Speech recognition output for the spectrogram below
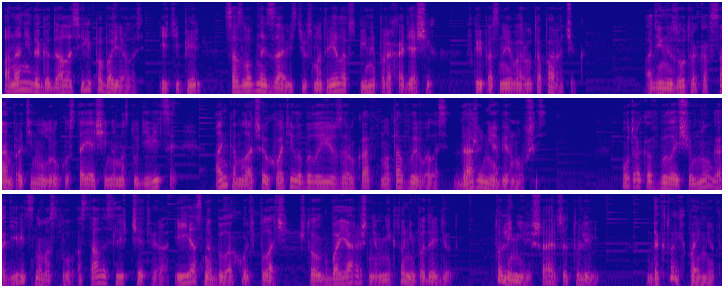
она не догадалась или побоялась, и теперь со злобной завистью смотрела в спины проходящих в крепостные ворота парачек. Один из отроков сам протянул руку стоящей на мосту девицы, Анька-младшая ухватила было ее за рукав, но та вырвалась, даже не обернувшись. Утроков было еще много, а девиц на мосту осталось лишь четверо, и ясно было, хоть плачь, что к боярышням никто не подойдет. То ли не решаются, то ли... Да кто их поймет?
